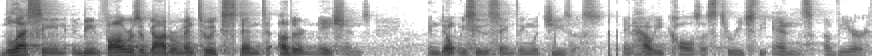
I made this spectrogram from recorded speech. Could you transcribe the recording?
blessing in being followers of God were meant to extend to other nations. And don't we see the same thing with Jesus and how he calls us to reach the ends of the earth?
